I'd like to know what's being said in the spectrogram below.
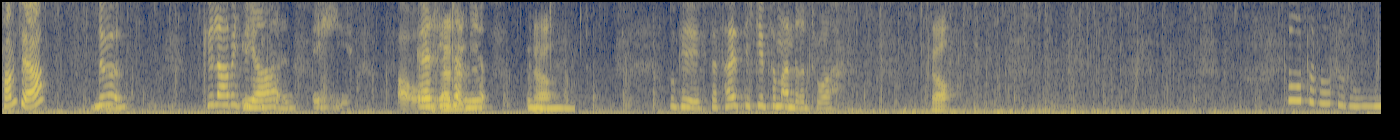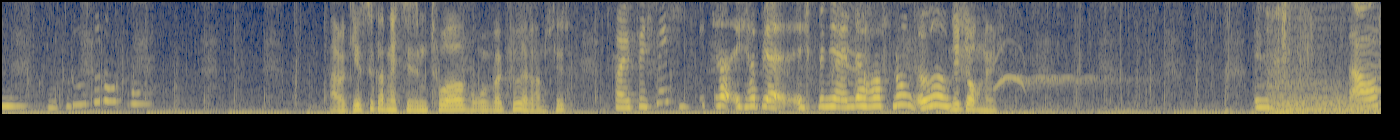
Kommt er? Nö. Killer habe ich nicht ja, gefunden. Ich, oh. Er ist hinter ja, mir. Ja. Okay, das heißt, ich gehe zum anderen Tor. Ja. Aber gehst du gerade nicht zu diesem Tor, wo Valkyria dran steht? Weiß ich nicht. Ich, ich hab ja, ich bin ja in der Hoffnung. Oh. Nee, doch nicht. Ist auf.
